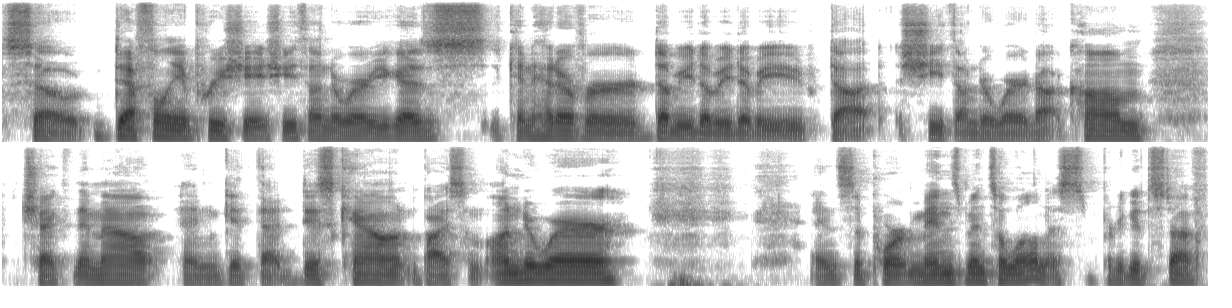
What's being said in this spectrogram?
so definitely appreciate Sheath Underwear. You guys can head over www.sheathunderwear.com, check them out, and get that discount. Buy some underwear and support men's mental wellness. Pretty good stuff.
